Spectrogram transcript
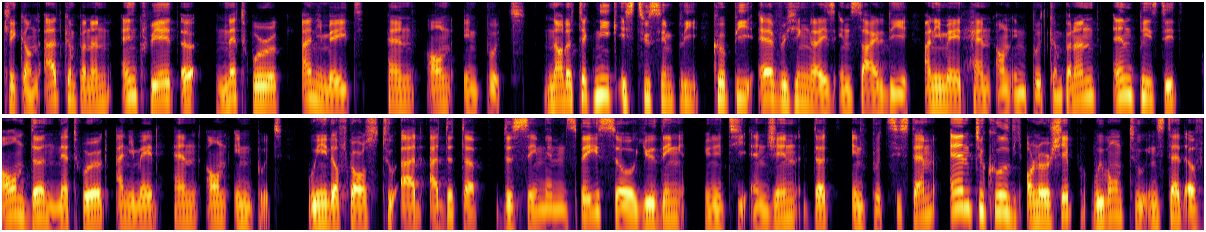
click on add component and create a network animate hand on input. Now the technique is to simply copy everything that is inside the animate hand on input component and paste it on the network animate hand on input. We need, of course, to add at the top the same namespace, so using Unity Engine dot input system. And to cool the ownership, we want to, instead of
